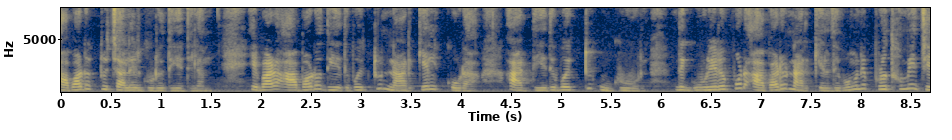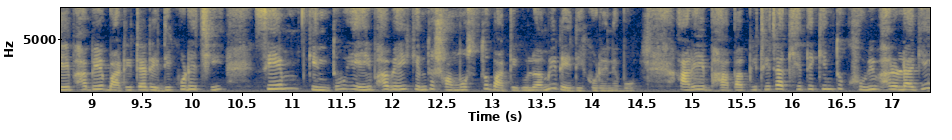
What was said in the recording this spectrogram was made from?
আবারও একটু চালের গুঁড়ো দিয়ে দিলাম। এবার আবারও দিয়ে দেবো একটু নারকেল কোড়া আর দিয়ে দেবো একটু গুড়। দিয়ে গুড়ের ওপর আবারও নারকেল দেবো। মানে প্রথমে যেভাবে বাটিটা রেডি করেছি সেম কিন্তু এইভাবেই কিন্তু সমস্ত বাটিগুলো আমি রেডি করে নেব। আর এই ভাপা পিঠেটা খেতে কিন্তু খুবই ভালো লাগে।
